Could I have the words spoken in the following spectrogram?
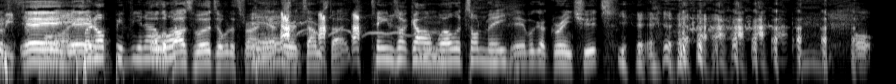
if, yeah, if yeah. we're not, if you know All the buzzwords I would have thrown Yeah. out there at some stage. team's not going well, it's on me. Yeah, we've got green shoots. All,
